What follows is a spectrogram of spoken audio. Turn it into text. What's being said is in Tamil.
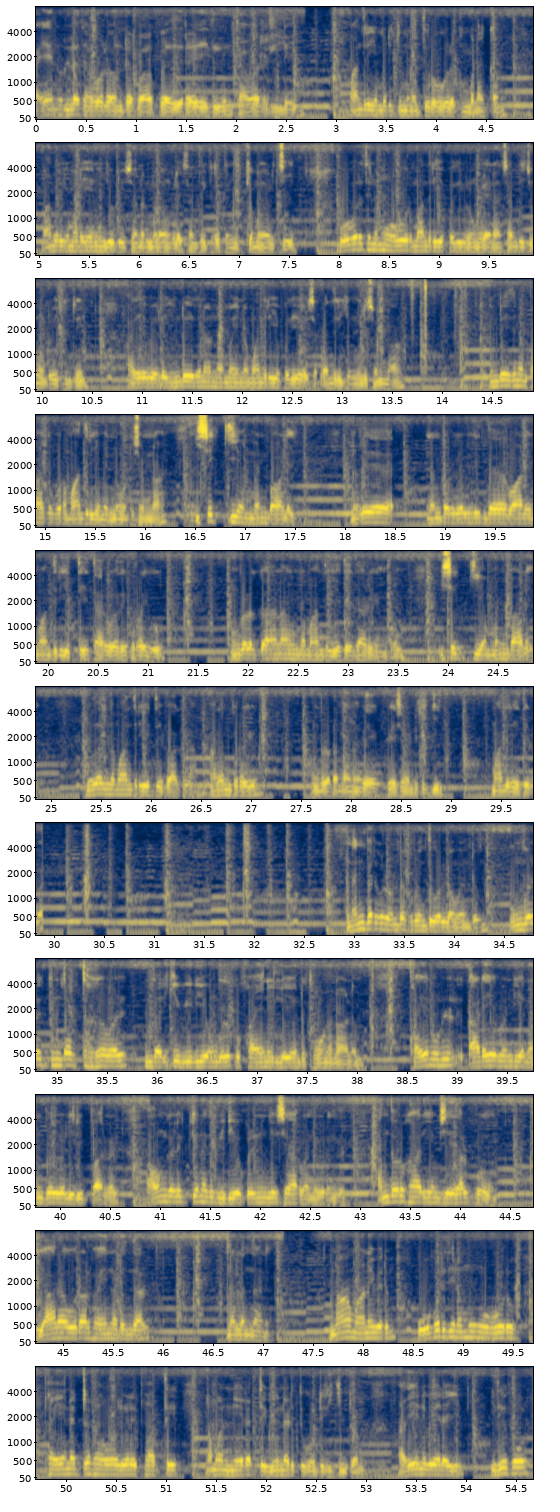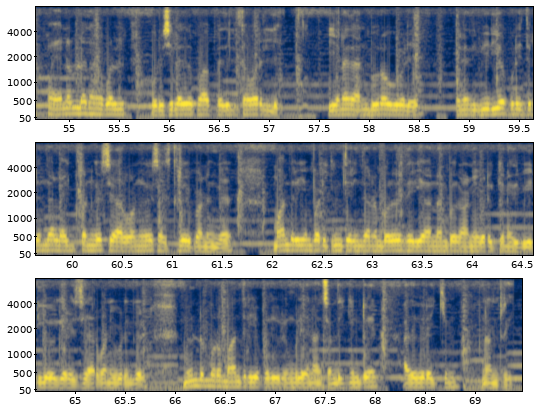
பயனுள்ள தகவலை ஒன்றை பார்ப்பதில் எதுவும் தவறில்லை. மாந்திரிகம் படிக்கும் அனைத்து உறவுகளுக்கும் வணக்கம். மாந்திரிக மலையின் யூடியூப் சேனல் மூலம் உங்களை சந்திக்கிறது மிக்க மகிழ்ச்சி. ஒவ்வொரு தினமும் ஒவ்வொரு மாந்திரிக பதிவில் உங்களை நான் சந்தித்து கொண்டிருக்கின்றேன். அதேவேளை இன்றைய தினம் நம்ம இந்த மாந்திரிக பதிவை வந்திருக்கோம் என்று சொன்னால் இன்றைய தினம் பார்க்க போகிற மாந்திரிகம் என்னவென்று சொன்னால் இசக்கியம்மன் வாழை. நிறைய நண்பர்கள் இந்த வாழை மாந்திரியத்தை தருவது குறைவு. உங்களுக்காக நான் இந்த மாந்திரியத்தை தருகின்றேன். இசக்கியம்மன் வாழை. முதல் இந்த மாந்திரியத்தை பார்க்கலாம். அதன் பிறகு உங்களோட நான் நிறைய பேச வேண்டியிருக்கு. மாதிரி பார்க்கலாம் நண்பர்கள் ஒன்றை புரிந்து கொள்ள வேண்டும். உங்களுக்கு இந்த தகவல் இந்த அறிக்கை வீடியோ உங்களுக்கு பயனில்லை என்று தோணினாலும் பயனுள் அடைய வேண்டிய நண்பர்கள் இருப்பார்கள். அவங்களுக்கு எனது வீடியோக்கள் நீங்கள் ஷேர் பண்ணிவிடுங்கள் அந்த ஒரு காரியம் செய்தால் போதும். யாரா ஒரு ஆள் பயனடைந்தால் நல்லந்தானே நாம் அனைவரும் ஒவ்வொரு தினமும் ஒவ்வொரு பயனற்ற தகவல்களை பார்த்து நம்ம நேரத்தை வீணடித்து கொண்டிருக்கின்றோம். அதே வேளையில் இதேபோல் பயனுள்ள தகவல் ஒரு சிலது பார்ப்பதில் தவறில்லை. எனது அன்புறவுகளே எனது வீடியோ பிடித்திருந்தால் லைக் பண்ணுங்கள் ஷேர் பண்ணுங்கள் சப்ஸ்கிரைப் பண்ணுங்கள் மாந்திரியம் படிக்கும் தெரிந்த நண்பர்கள் தெரியாத நண்பர்கள் அனைவருக்கும் எனது வீடியோக்களை ஷேர் பண்ணிவிடுங்கள். மீண்டும் ஒரு மாந்திரிய பதிவில் உங்களை நான் சந்திக்கின்றேன். அது வரைக்கும் நன்றி.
